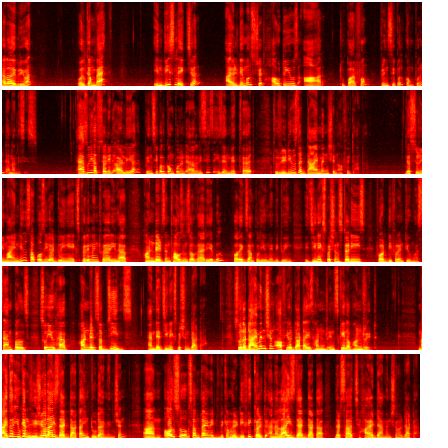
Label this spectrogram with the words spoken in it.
Hello everyone, welcome back. In this lecture, I will demonstrate how to use R to perform principal component analysis. As we have studied earlier, principal component analysis is a method to reduce the dimension of a data. Just to remind you, suppose you are doing an experiment where you have hundreds and thousands of variable. For example, you may be doing a gene expression studies for different tumor samples. So, you have hundreds of genes and their gene expression data. So, the dimension of your data is 100 in scale of 100. Neither you can visualize that data in two dimension and also sometimes it becomes very difficult to analyze that data that such higher dimensional data.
